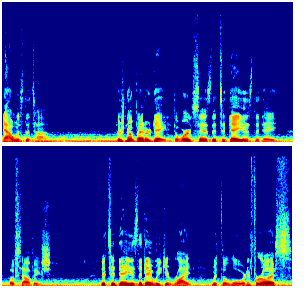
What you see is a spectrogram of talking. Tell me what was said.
Now is the time. There's no better day. The word says that today is the day of salvation. That today is the day we get right with the Lord. And for us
